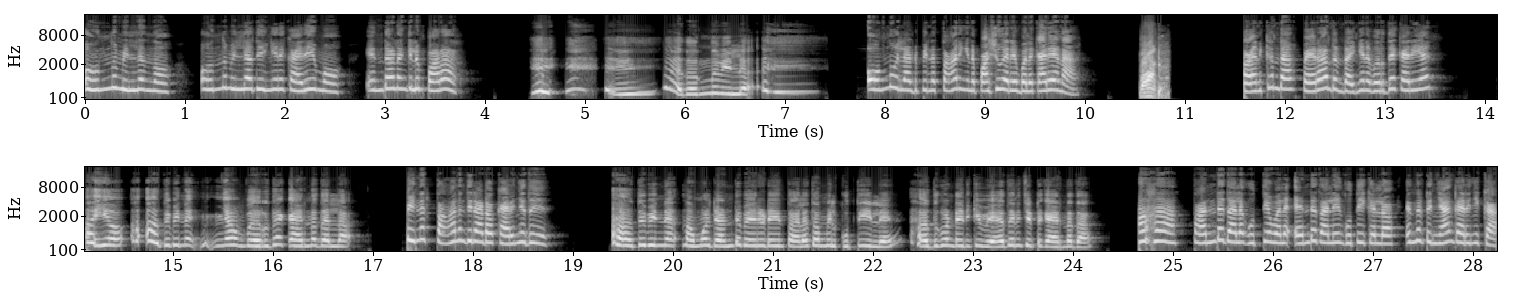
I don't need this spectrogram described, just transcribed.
ഒന്നുമില്ലെന്നോ? ഒന്നുമില്ലാതെ ഇങ്ങനെ കരയുമോ? എന്താണെങ്കിലും പറ. അതൊന്നുമില്ല. ഒന്നുമില്ലാണ്ട് പിന്നെ താൻ ഇങ്ങനെ പശു കരയും പോലെ കരയണാ? എനിക്കെന്താ പെരാന്തുണ്ടാ ഇങ്ങനെ വെറുതെ കരയാൻ? അയ്യോ അത് പിന്നെ ഞാൻ വെറുതെ കരഞ്ഞതല്ല. പിന്നെ താനെന്തിനാടോ കരഞ്ഞത്? അത് പിന്നെ നമ്മൾ രണ്ടുപേരുടെയും തല തമ്മിൽ കുത്തിയില്ലേ? അതുകൊണ്ട് എനിക്ക് വേദനിച്ചിട്ട് കരഞ്ഞതാ. ആഹാ തന്റെ തല കുത്തിയ പോലെ എന്റെ തലയും കുത്തിക്കല്ലോ എന്നിട്ട് ഞാൻ കരഞ്ഞിക്കാ?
